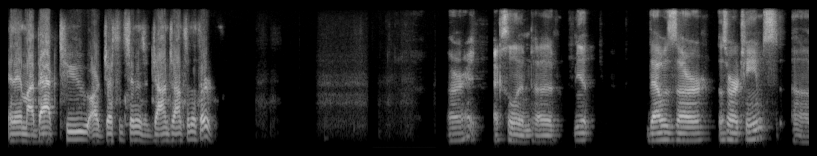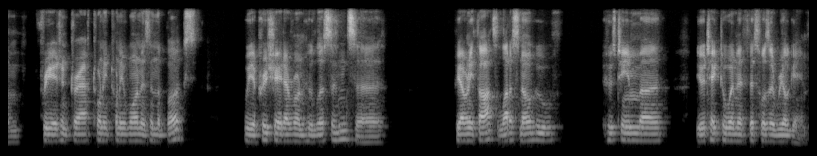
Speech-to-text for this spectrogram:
and then my back two are Justin Simmons and John Johnson the third. All right, excellent. Uh, yeah, that was our those are our teams. Um, free agent draft 2021 is in the books. We appreciate everyone who listens. Uh, if you have any thoughts, let us know who whose team uh, you would take to win if this was a real game.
